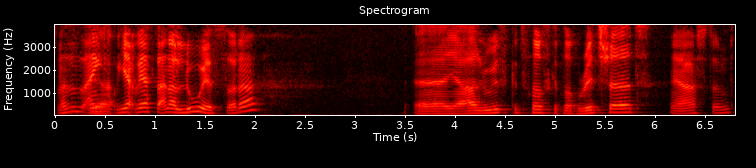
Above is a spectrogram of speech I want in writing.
Was ist eigentlich, wie, wer ist der andere? Louis, oder? Äh, ja, Louis gibt's noch, es gibt noch Richard. Ja, stimmt.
